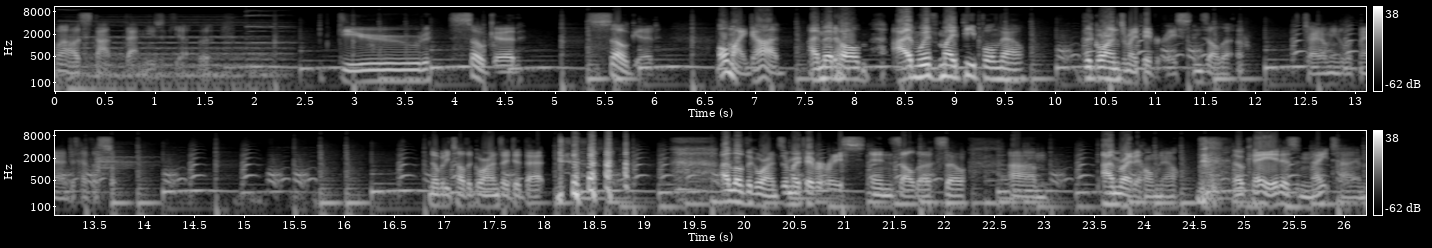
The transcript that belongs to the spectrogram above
Well, it's not that music yet, but dude, so good, so good. Oh my god, I'm at home. I'm with my people now. The Gorons are my favorite race in Zelda. Sorry, I don't mean to look mad. I just have this. Nobody tell the Gorons I did that. I love the Gorons. They're my favorite race in Zelda, so um, I'm right at home now. okay, it is nighttime.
